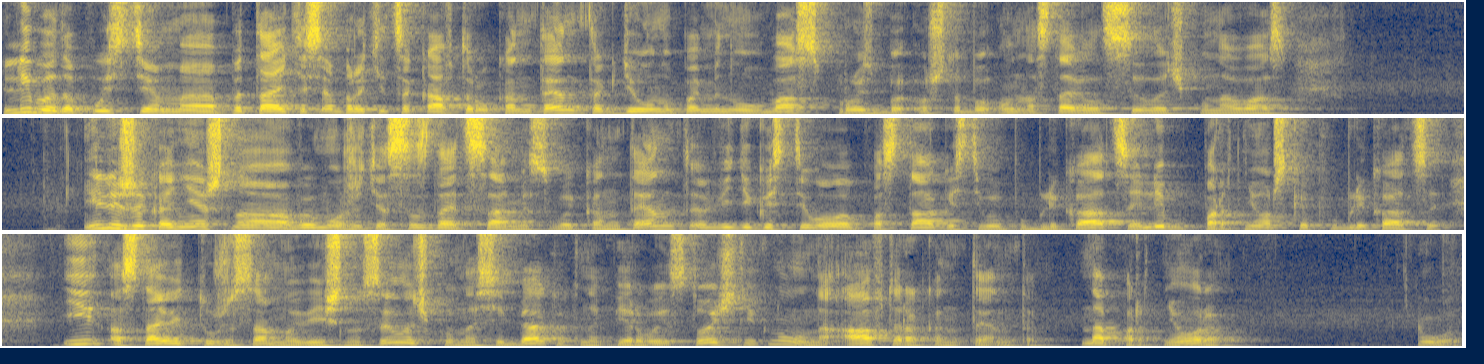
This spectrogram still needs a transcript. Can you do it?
Либо, допустим, э, пытаетесь обратиться к автору контента, где он упомянул вас с просьбой, чтобы он оставил ссылочку на вас. Или же, конечно, вы можете создать сами свой контент в виде гостевого поста, гостевой публикации, либо партнерской публикации и оставить ту же самую вечную ссылочку на себя, как на первый источник, ну, на автора контента, на партнера. Вот.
